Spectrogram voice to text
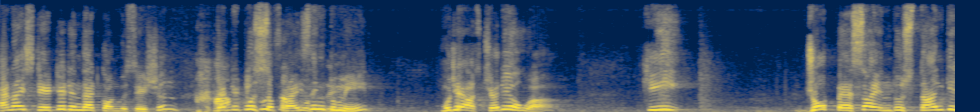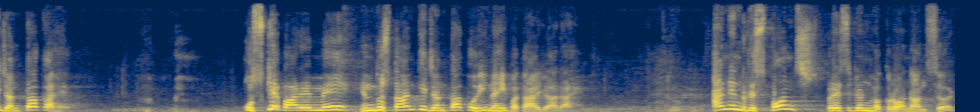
And I stated in that conversation that it was surprising to me. मुझे आश्चर्य हुआ कि जो पैसा हिंदुस्तान की जनता का है उसके बारे में हिंदुस्तान की जनता को ही नहीं बताया जा रहा है। And in response President Macron answer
